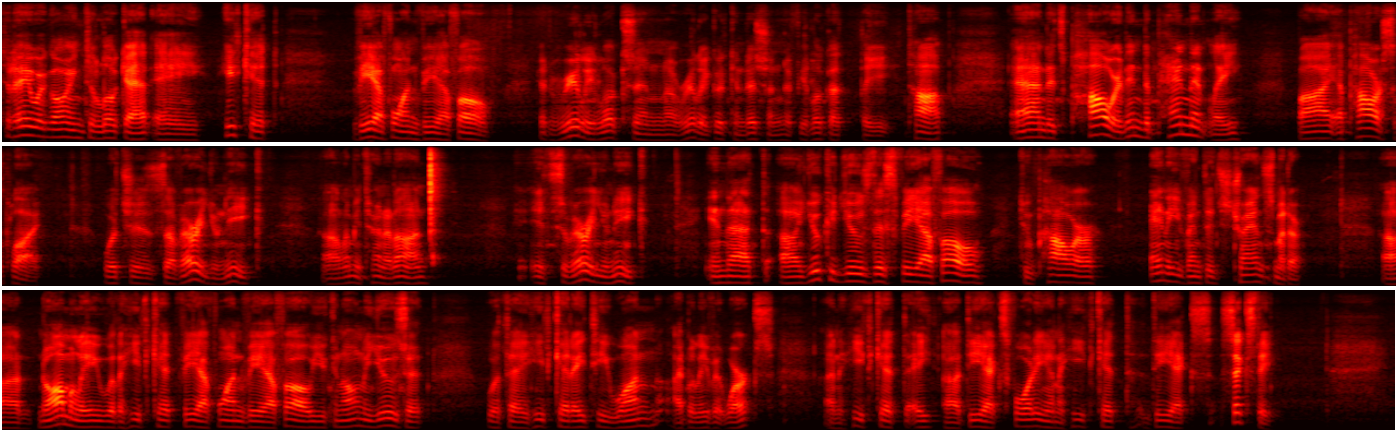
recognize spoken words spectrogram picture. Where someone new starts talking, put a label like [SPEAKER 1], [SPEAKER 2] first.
[SPEAKER 1] Today we're going to look at a Heathkit VF1 VFO. It really looks in really good condition if you look at the top and it's powered independently by a power supply which is uh, very unique. Uh, let me turn it on. It's very unique in that uh, you could use this VFO to power any vintage transmitter. Uh, normally with a Heathkit VF1 VFO you can only use it with a Heathkit AT1, I believe it works, and a Heathkit uh, DX40 and a Heathkit DX60.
